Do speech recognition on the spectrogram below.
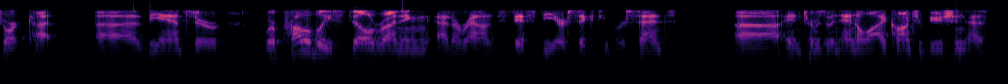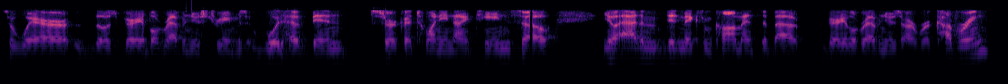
shortcut uh, the answer, we're probably still running at around 50 or 60% uh, in terms of an NOI contribution as to where those variable revenue streams would have been circa 2019. You know, Adam did make some comments about variable revenues are recovering,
